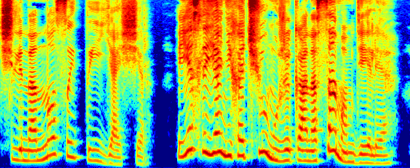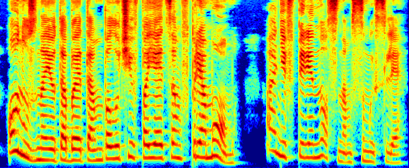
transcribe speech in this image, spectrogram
членоносый ты ящер. Если я не хочу мужика на самом деле, он узнает об этом, получив по яйцам в прямом, а не в переносном смысле.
